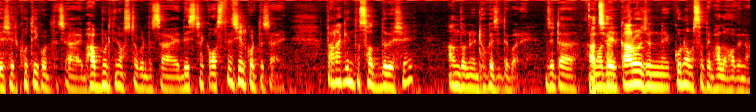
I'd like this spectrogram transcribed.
দেশের ক্ষতি করতে চায় ভাবমূর্তি নষ্ট করতে চায় দেশটাকে অস্থিতিশীল করতে চায় তারা কিন্তু ছদ্মবেশে আন্দোলনে ঢুকে যেতে পারে। যেটা আমাদের কারোর জন্য কোনো অবস্থাতে ভালো হবে না।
